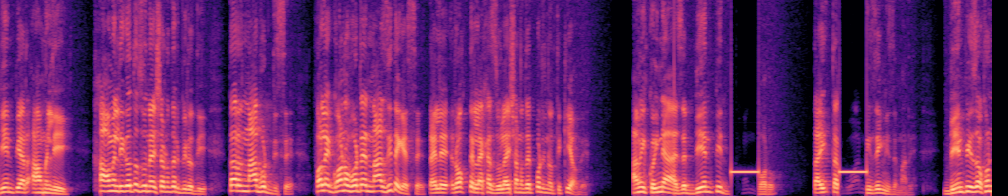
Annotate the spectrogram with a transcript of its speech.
বিএনপি আর আওয়ামী লীগ, আওয়ামী লীগও তো জুলাই সনদের বিরোধী, তারা না ভোট দিছে। ফলে গণভোটে না জিতে গেছে, তাইলে রক্তে লেখা জুলাই সনদের পরিণতি কি হবে? আমি কই না যে বিএনপি বড়, তাই তার নিজেই নিজে মারে। বিএনপি যখন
